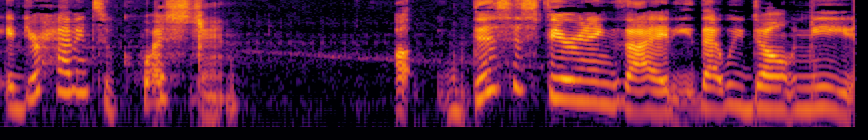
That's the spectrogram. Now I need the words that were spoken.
if you're having to question uh, this is fear and anxiety that we don't need.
